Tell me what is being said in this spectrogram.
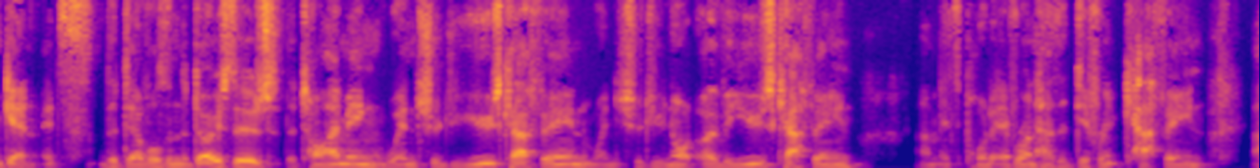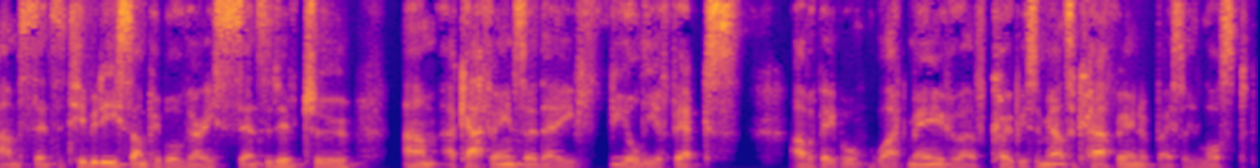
again, it's the devil's in the dosage, the timing. When should you use caffeine? When should you not overuse caffeine? Um, it's important. Everyone has a different caffeine um, sensitivity. Some people are very sensitive to um, a caffeine, so they feel the effects. Other people, like me, who have copious amounts of caffeine, have basically lost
